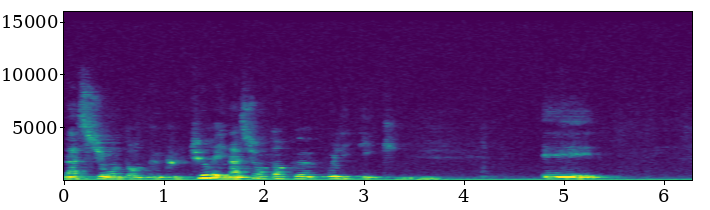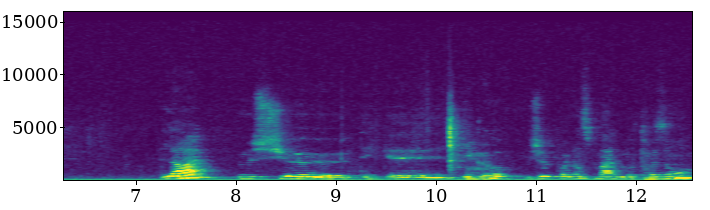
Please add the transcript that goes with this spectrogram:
nation en tant que culture et nation en tant que politique. Mm-hmm. Et là, monsieur Descop, je prononce mal votre nom,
